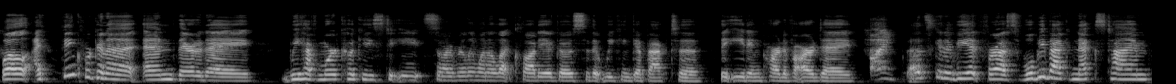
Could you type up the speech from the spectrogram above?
Well, I think we're going to end there today. We have more cookies to eat, so I really want to let Claudia go so that we can get back to the eating part of our day. Fine. That's going to be it for us. We'll be back next time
